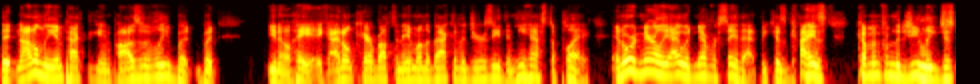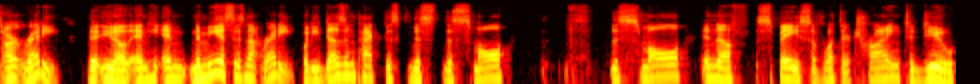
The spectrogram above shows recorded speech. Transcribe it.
that not only impact the game positively, but but you know, hey, I don't care about the name on the back of the jersey, then he has to play. And ordinarily, I would never say that because guys coming from the G League just aren't ready. That you know, and he and Neemias is not ready, but he does impact this this this small this small enough space of what they're trying to do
